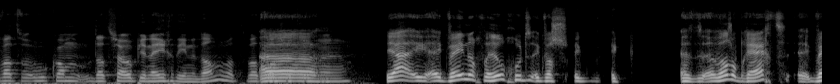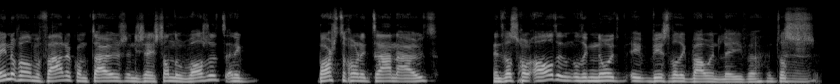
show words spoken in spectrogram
wat, hoe kwam dat zo op je negentiende dan? Wat, wat was Eh, het toen? eh? Ja, ik, ik weet nog wel heel goed. Ik was, ik, ik, het was oprecht. Ik weet nog wel, mijn vader kwam thuis en die zei: Sander, hoe was het? En ik barstte gewoon in tranen uit. Het was gewoon altijd omdat ik nooit wist wat ik wou in het leven. Het was, Mhm.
